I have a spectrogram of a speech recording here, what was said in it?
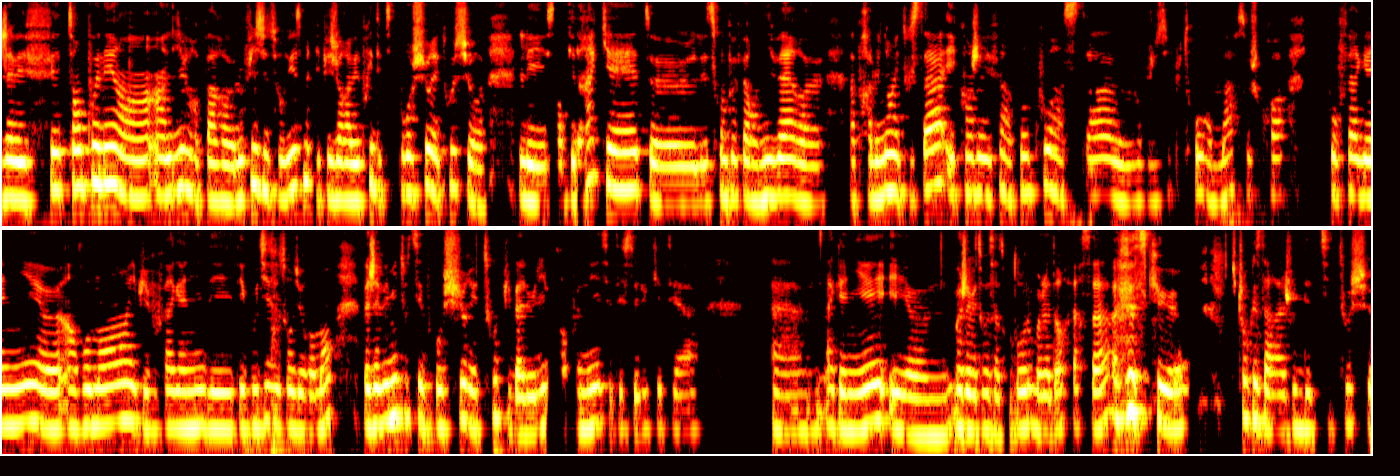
j'avais fait tamponner un un livre par, heu, l'office du tourisme et puis je leur avais pris des petites brochures et tout sur, les sentiers de raquettes, les ce qu'on peut faire en hiver, à Pralognan et tout ça et quand j'avais fait un concours Insta, je sais plus trop, en mars, je crois, pour faire gagner, un roman et puis pour faire gagner des des goodies autour du roman, bah, j'avais mis toutes ces brochures et tout, puis, bah, le livre tamponné, c'était celui qui était à Hem, à gagner et hem, moi j'avais trouvé ça trop drôle, moi j'adore faire ça parce que je trouve que ça rajoute des petites touches,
